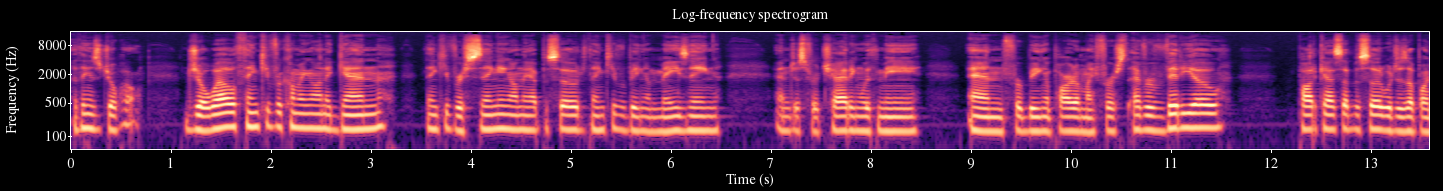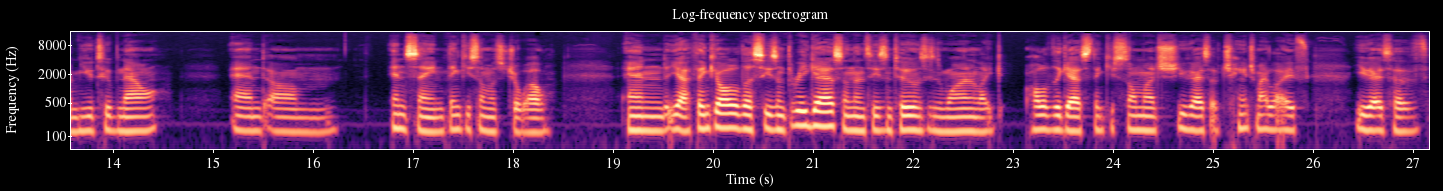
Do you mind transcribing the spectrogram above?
I think it's Joel. Joel, thank you for coming on again. Thank you for singing on the episode. Thank you for being amazing and just for chatting with me and for being a part of my first ever video podcast episode, which is up on YouTube now. And um, insane. Thank you so much, Joel. And yeah, thank you all the season three guests and then season two and season one. Like all of the guests, thank you so much. You guys have changed my life. You guys have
